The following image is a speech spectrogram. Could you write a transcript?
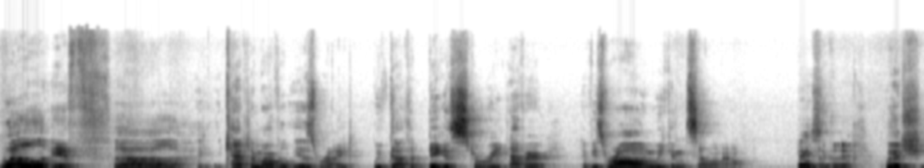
well, if uh, Captain Marvel is right, we've got the biggest story ever. If he's wrong, we can sell him out. Basically. Which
